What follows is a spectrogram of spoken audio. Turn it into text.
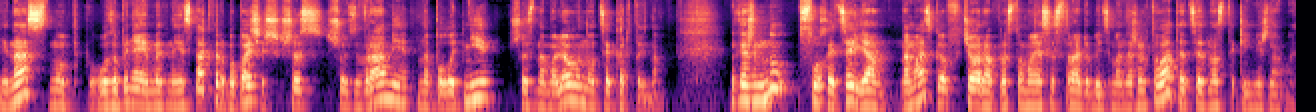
І нас, ну, типу, зупиняє митний інспектор, бо бачиш, щось щось в рамі, на полотні, щось намальовано, це картина. Ми кажемо: ну, слухай, це я намацькав вчора, просто моя сестра любить з мене жартувати. Це в нас такий між нами,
